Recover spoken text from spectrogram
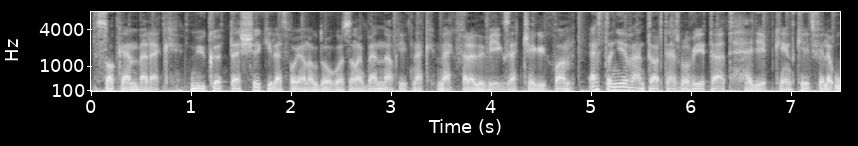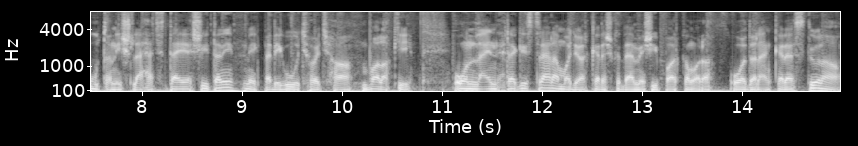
szakemberek működtessék, illetve olyanok dolgozzanak benne, akiknek megfelelő végzettségük van. Ezt a nyilvántartásba vételt egyébként kétféle úton is lehet teljesíteni, mégpedig úgy, hogyha valaki online regisztrál a Magyar Kereskedelmi és Iparkamara oldalán keresztül, a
